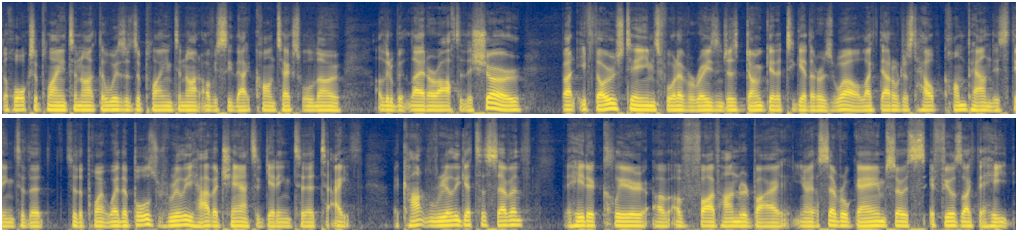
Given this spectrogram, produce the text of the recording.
the Hawks are playing tonight. The Wizards are playing tonight. Obviously, that context we'll know a little bit later after the show. But if those teams, for whatever reason, just don't get it together as well, like that'll just help compound this thing to the to the point where the Bulls really have a chance of getting to, to eighth. They can't really get to seventh. The Heat are clear of, of 500 by you know several games, so it feels like the Heat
